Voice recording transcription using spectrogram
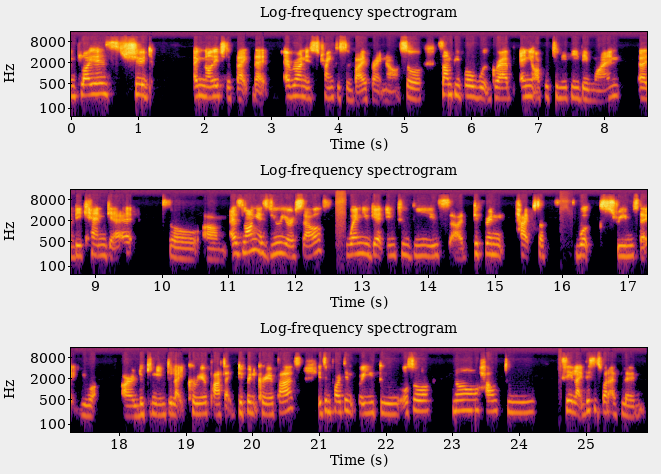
employers should acknowledge the fact that everyone is trying to survive right now. So some people would grab any opportunity they want, uh, they can get. So um, as long as you yourself, when you get into these uh, different types of work streams that you are looking into, like career paths, like different career paths, it's important for you to also know how to say like this is what I've learned.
